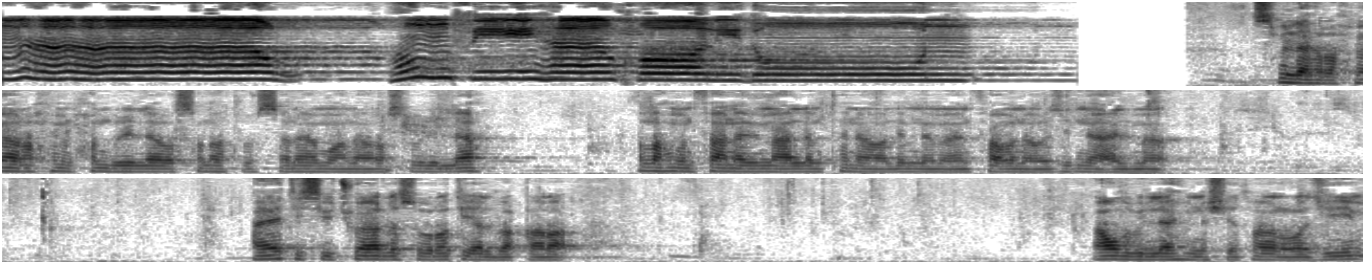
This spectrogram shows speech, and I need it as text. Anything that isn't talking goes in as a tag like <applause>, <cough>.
خالدون بسم الله الرحمن الرحيم الحمد لله والصلاة والسلام على رسول الله اللهم انفعنا بما علمتنا وعلمنا ما ينفعنا وزدنا علما آياتي سيتشوار لسورة البقرة أعوذ بالله من الشيطان الرجيم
